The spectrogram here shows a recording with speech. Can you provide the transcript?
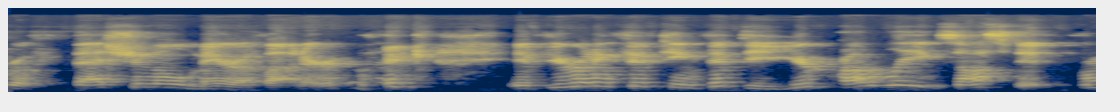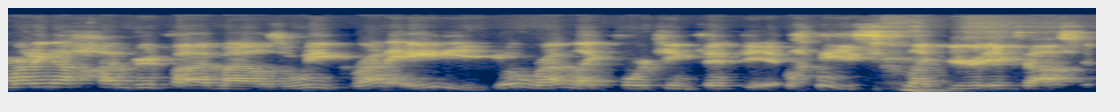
professional marathoner, like if you're running 1550, you're probably exhausted from running 105 miles a week. Run 80, you'll run like 1450 at least. like you're exhausted.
